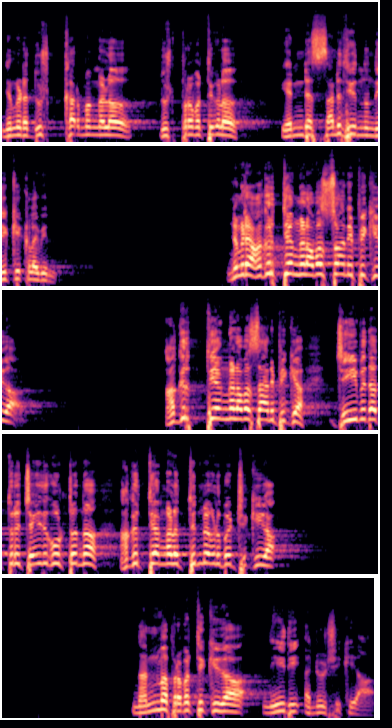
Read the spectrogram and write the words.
നിങ്ങളുടെ ദുഷ്കർമ്മങ്ങൾ ദുഷ്പ്രവൃത്തികൾ എന്റെ സന്നിധിയിൽ നിന്ന് നീക്കിക്കളവിൻ. നിങ്ങളുടെ അകൃത്യങ്ങൾ അവസാനിപ്പിക്കുക. അകൃത്യങ്ങൾ അവസാനിപ്പിക്കുക. ജീവിതത്തിൽ ചെയ്തു കൂട്ടുന്ന അകൃത്യങ്ങൾ തിന്മകൾ ഉപേക്ഷിക്കുക. നന്മ പ്രവർത്തിക്കുക നീതി അന്വേഷിക്കുക.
